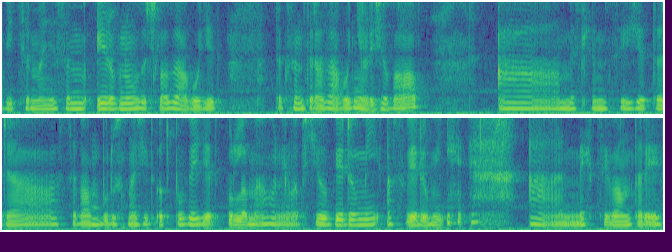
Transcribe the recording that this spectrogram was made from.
víceméně jsem i rovnou začala závodit, tak jsem teda závodně lyžovala a myslím si, že teda se vám budu snažit odpovědět podle mého nejlepšího vědomí a svědomí. A nechci vám tady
